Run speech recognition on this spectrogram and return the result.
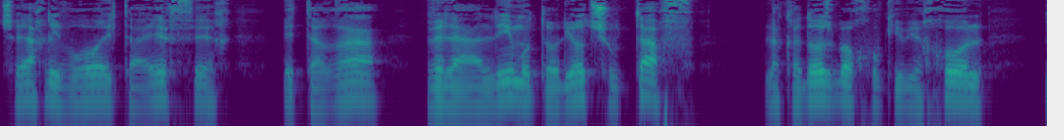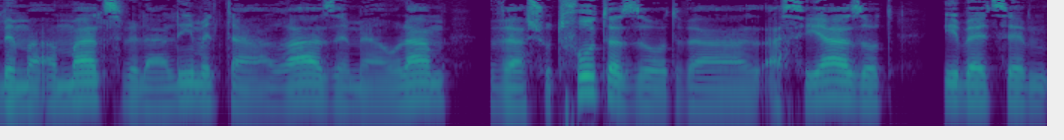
שייך לברוא את ההפך, את הרע, ולהעלים אותו, להיות שותף לקדוש ברוך הוא כביכול במאמץ ולהעלים את הרע הזה מהעולם, והשותפות הזאת והעשייה הזאת היא בעצם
